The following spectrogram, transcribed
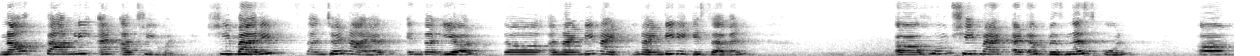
Now, family and achievement. She married Sanjay Nair in the year the uh, 19, 1987 uh, whom she met at a business school. Uh,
